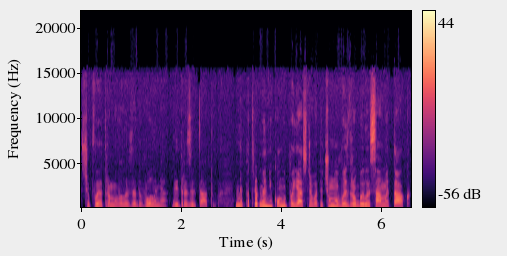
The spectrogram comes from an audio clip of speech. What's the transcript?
щоб ви отримували задоволення від результату. І не потрібно нікому пояснювати, чому ви зробили саме так.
